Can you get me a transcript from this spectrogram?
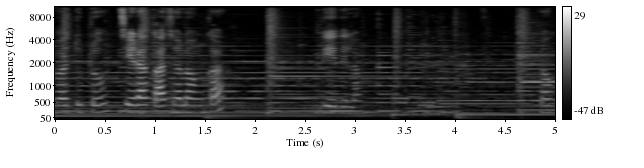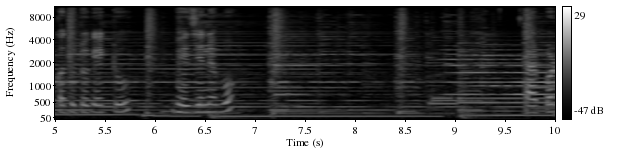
এবার দুটো চেরা কাঁচা লঙ্কা দিয়ে দিলাম। লঙ্কা দুটোকে একটু ভেজে নেব। তারপর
